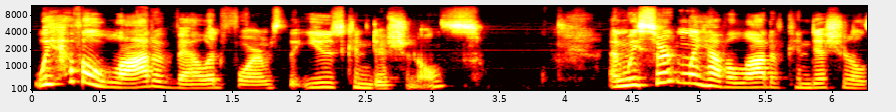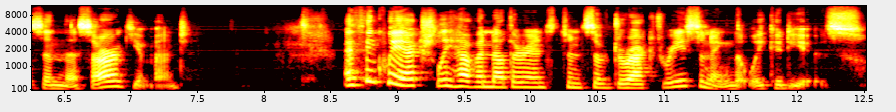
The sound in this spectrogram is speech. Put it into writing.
we have a lot of valid forms that use conditionals, and we certainly have a lot of conditionals in this argument. I think we actually have another instance of direct reasoning that we could use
